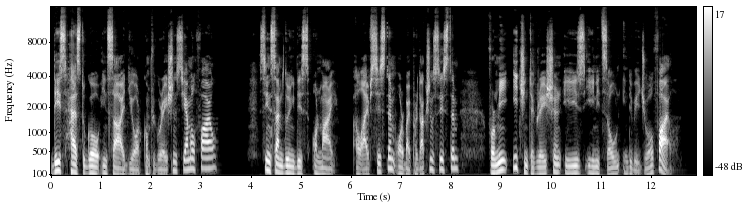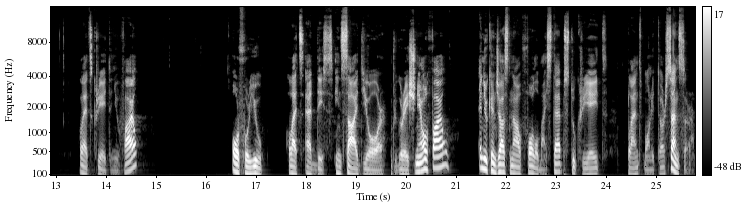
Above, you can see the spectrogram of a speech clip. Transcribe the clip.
This has to go inside your configurations YAML file since I'm doing this on my live system or my production system, for me each integration is in its own individual file. Let's create a new file. Or for you, let's add this inside your configuration YAML file. And you can just now follow my steps to create plant monitor sensor.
